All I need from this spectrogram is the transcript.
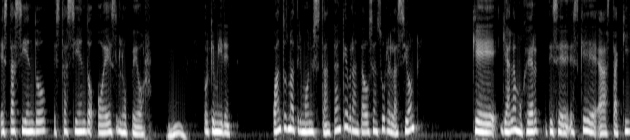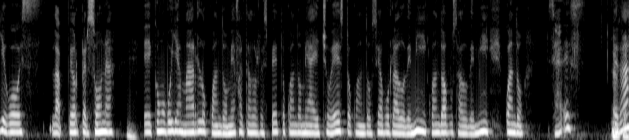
está haciendo, está haciendo o es lo peor. Mm. Porque miren, cuántos matrimonios están tan quebrantados en su relación que ya la mujer dice, es que hasta aquí llegó, es la peor persona, eh, ¿cómo voy a amarlo cuando me ha faltado el respeto, cuando me ha hecho esto, cuando se ha burlado de mí, cuando ha abusado de mí, cuando, o sea, es, ¿verdad?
